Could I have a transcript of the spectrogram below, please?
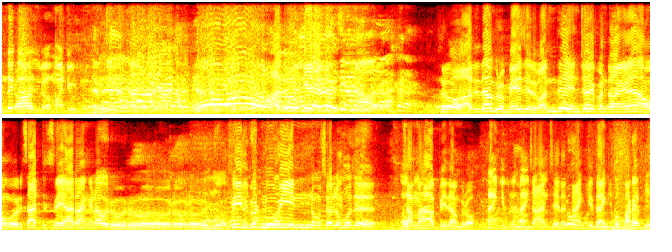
எந்த காலேஜ்லயோ மாட்டி விட்டுருவோம் அதுவும் கேட்டு ஸோ அதுதான் ப்ரோ மேஜர் வந்து என்ஜாய் பண்ணுறாங்க அவங்க ஒரு சாட்டிஸ்ஃபை ஆறாங்கன்னா ஒரு ஒரு ஒரு ஒரு ஃபீல் குட் மூவின்னு சொல்லும் போது செம்ம ஹாப்பி தான் bro thank you bro thank you chance இல்லை. தேங்க்யூ தேங்க்யூ படம் எப்படி?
